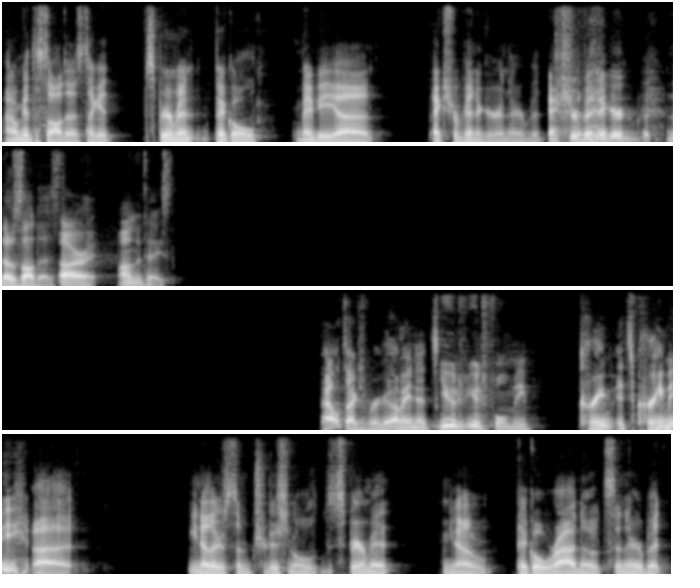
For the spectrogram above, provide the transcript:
I don't get the sawdust. I get spearmint pickle, maybe uh, extra vinegar in there, but extra vinegar, but no sawdust. All right, on the taste. Palate's actually pretty good. I mean, it's you'd you'd fool me. Cream, it's creamy. Uh, you know, there's some traditional spearmint, you know, pickle rye notes in there, but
